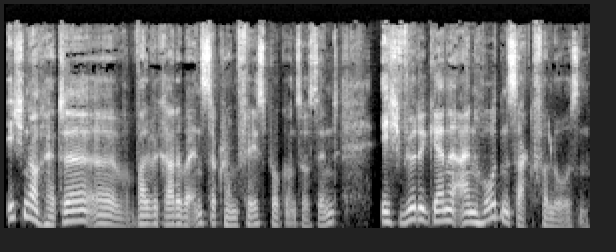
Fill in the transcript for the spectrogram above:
ich noch hätte, äh, weil wir gerade bei Instagram, Facebook und so sind, ich würde gerne einen Hodensack verlosen.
